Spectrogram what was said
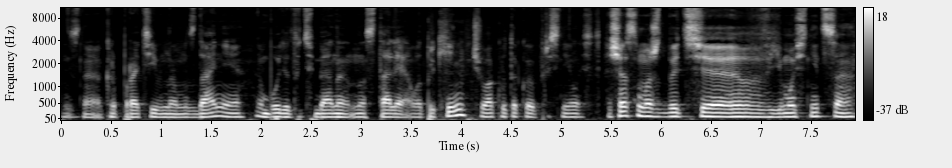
не знаю, корпоративном здании будет у тебя на, на столе. Вот прикинь, чуваку такое приснилось. А сейчас, может быть, ему снится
